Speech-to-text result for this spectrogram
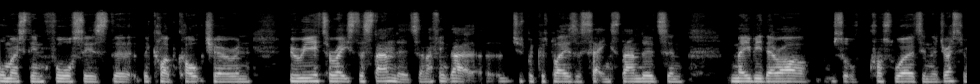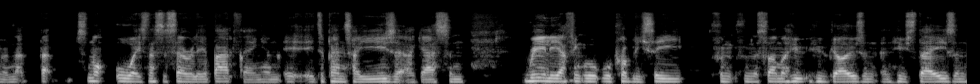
almost enforces the, the club culture and who reiterates the standards. And I think that just because players are setting standards and maybe there are sort of cross words in the dressing room, that that's not always necessarily a bad thing. And it, it depends how you use it, I guess. And really, I think we'll, we'll probably see from, from the summer who, who goes and, and who stays. And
